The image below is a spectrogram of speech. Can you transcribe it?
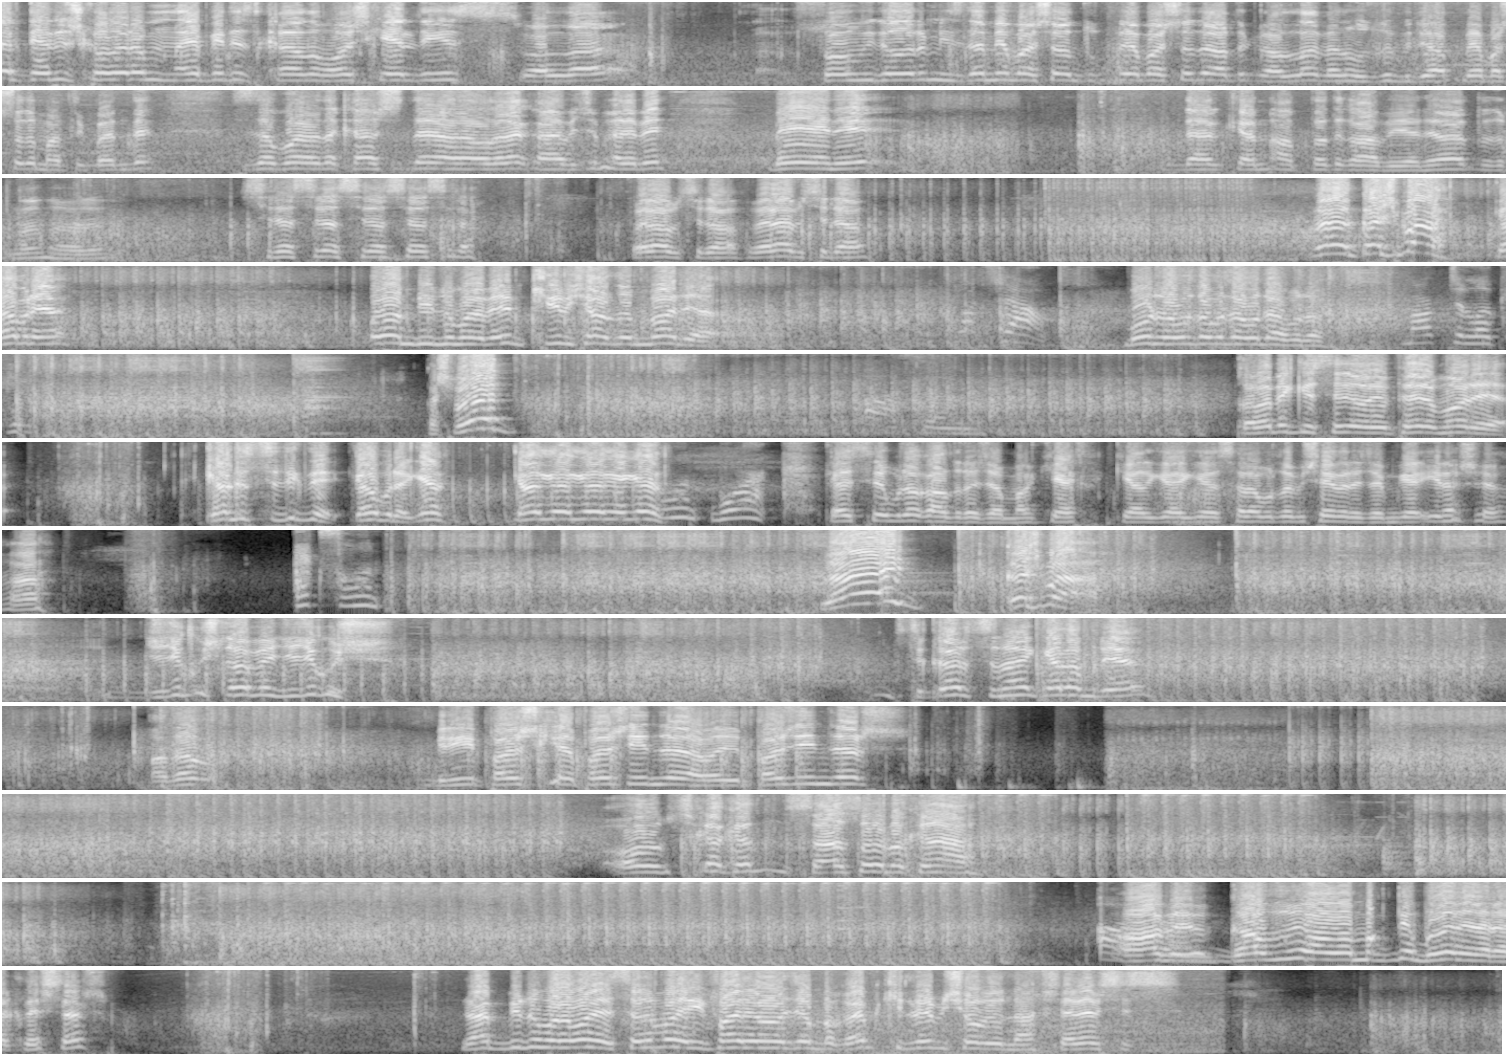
Evet Denişkolarım hepiniz kanalıma hoş geldiniz. Valla son videolarımı izlemeye başladım, tutmaya başladı artık valla ben uzun video yapmaya başladım artık ben de. Size bu arada karşılıklı olarak abicim hele bir beğeni derken atladık abi ya ne atladık lan öyle. Silah silah silah silah silah. Ver abi silah, ver abi silah. Lan kaçma! Gel buraya. Ulan bir numara benim kilim çaldığım var ya. Burada burada burada burada burada. Marked a location. Kaçma lan! Awesome. Kalabek seni öperim oraya. Gel kız sidikli. Gel buraya gel. Gel gel gel gel gel. Excellent work. Gel seni burada kaldıracağım bak gel. Gel gel gel sana burada bir şey vereceğim. Gel in aşağı ha. Excellent. Lan! Kaçma! Cici kuş ne yapıyor cici kuş? Sıkarsın ha gel lan buraya. Adam biri paraşüt gel paraşüt indir abi paraşüt indir. Oğlum sıkakın sağa sola bakın ha. Abi gavlı avlamak diye buna neler arkadaşlar? Ya bir numara var ya sana var ifade alacağım bak hep kirleri bir şey oluyor lan şerefsiz.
